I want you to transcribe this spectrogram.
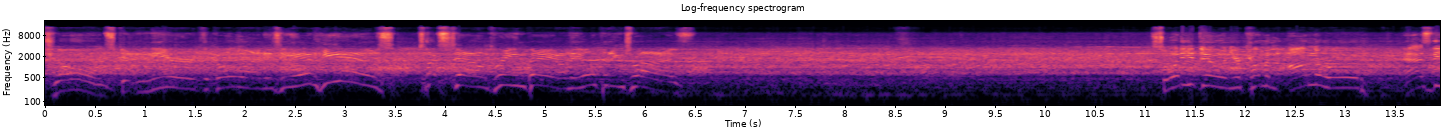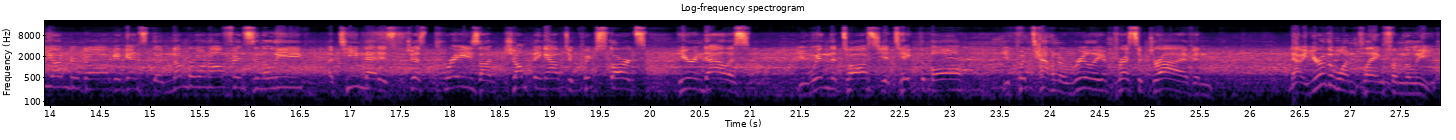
Jones getting near the goal line. Is he in? He is! Touchdown, Green Bay on the opening drive. So what do you do when you're coming on the road as the underdog against the number one offense in the league, a team that is just praised on jumping out to quick starts here in Dallas? You win the toss, you take the ball, you put down a really impressive drive, and now you're the one playing from the lead.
